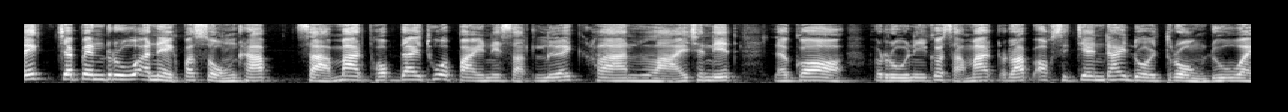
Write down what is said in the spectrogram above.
ล็กๆ จะเป็นรูอเนกประสงค์ครับ สามารถพบได้ทั่วไปในสัตว์เลื้อยคลานหลายชนิด แล้วก็รูนี้ก็สามารถรับออกซิเจนได้โดยตรงด้วย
